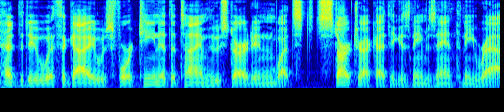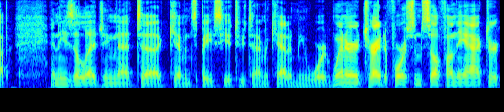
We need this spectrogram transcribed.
had to do with a guy who was 14 at the time who starred in what Star Trek. I think his name is Anthony Rapp, and he's alleging that uh, Kevin Spacey, a two-time Academy Award winner, tried to force himself on the actor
